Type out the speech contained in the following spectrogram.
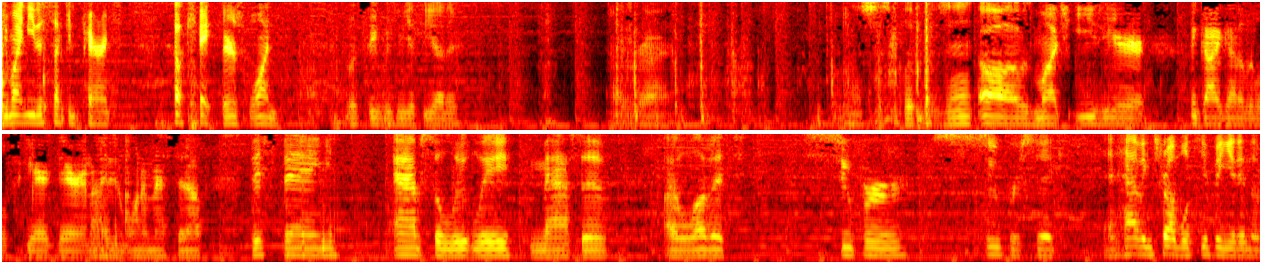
you might need a second parent. Okay, there's one. Let's see if we can get the other. All right. Let's just clip those in. Oh, it was much easier. I think I got a little scared there and I didn't want to mess it up. This thing, absolutely massive. I love it. Super, super sick. And having trouble keeping it in the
